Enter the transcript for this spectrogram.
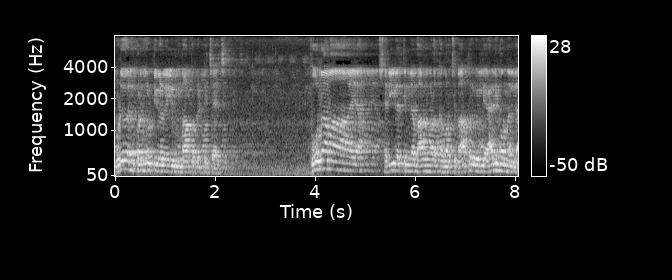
മുഴുവൻ പെൺകുട്ടികളെയും ബാപ്പ കെട്ടിച്ചയച്ചത്. പൂർണമായ ശരീരത്തിന്റെ ഭാഗങ്ങളൊക്കെ മറിച്ച് ബാപ്പർ വലിയ ആലിമൊന്നല്ല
